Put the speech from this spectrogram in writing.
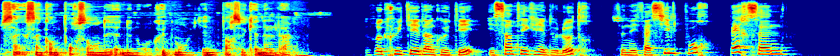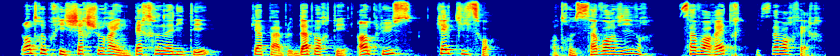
50% de, de nos recrutements viennent par ce canal-là. Recruter d'un côté et s'intégrer de l'autre, ce n'est facile pour personne. L'entreprise cherchera une personnalité capable d'apporter un plus, quel qu'il soit entre savoir-vivre, savoir-être et savoir-faire.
